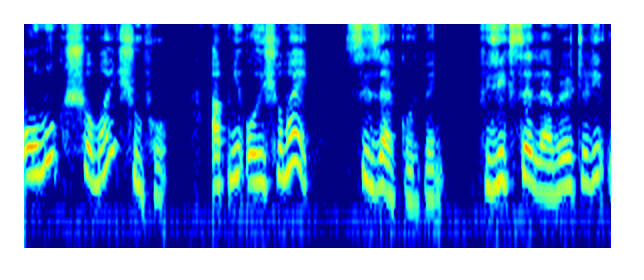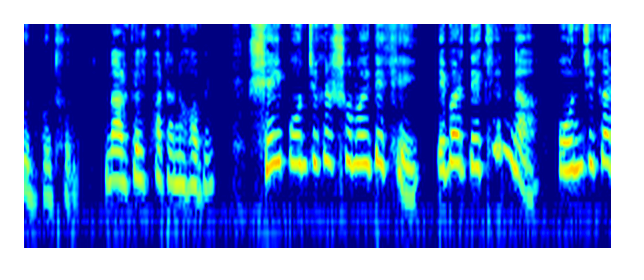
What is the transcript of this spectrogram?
অমুক সময় শুভ। আপনি ওই সময় সিজার করবেন। ফিজিক্সের ল্যাবরেটরি উদ্বোধন। নারকেল ফাটানো হবে। সেই পঞ্জিকার সময় দেখেই, এবার দেখলেন না, পঞ্জিকার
